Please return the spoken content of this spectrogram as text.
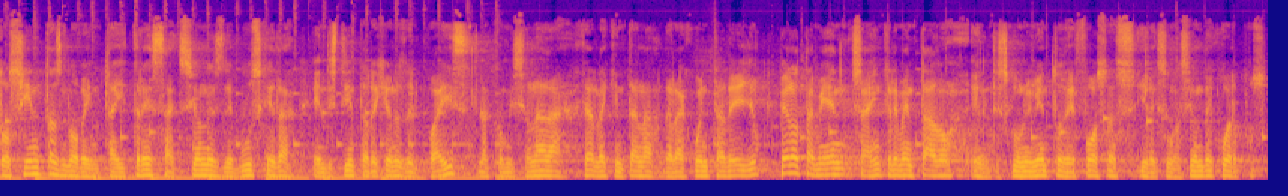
293 acciones de búsqueda en distintas regiones del país. La comisionada Carla Quintana dará cuenta de ello, pero también se ha incrementado el descubrimiento de fosas y la exhumación de cuerpos.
